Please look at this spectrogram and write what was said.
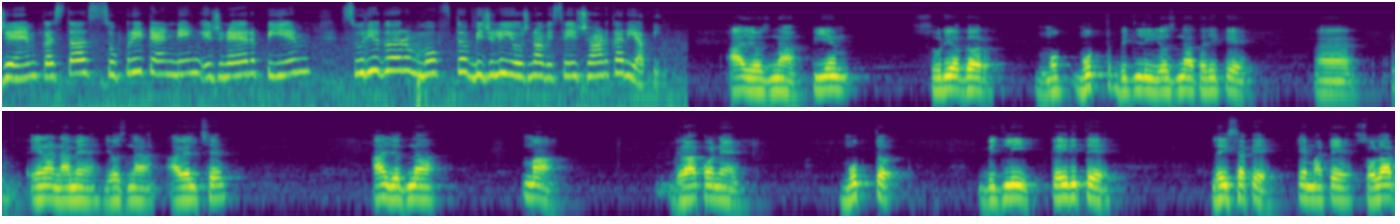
જેમ કસ્તા સુપ્રિન્ટેન્ડિંગ ઇજનેર પીએમ સૂર્યગર મુફ્ત બિજલી યોજના વિશે જાણકારી આપી. આ યોજના પીએમ સૂર્યગર મુફ્ત બિજલી યોજના તરીકે એના નામે યોજના આવેલ છે. આ યોજનામાં ગ્રાહકોને મુફ્ત બિજલી કઈ રીતે લઈ શકે એ માટે સોલાર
